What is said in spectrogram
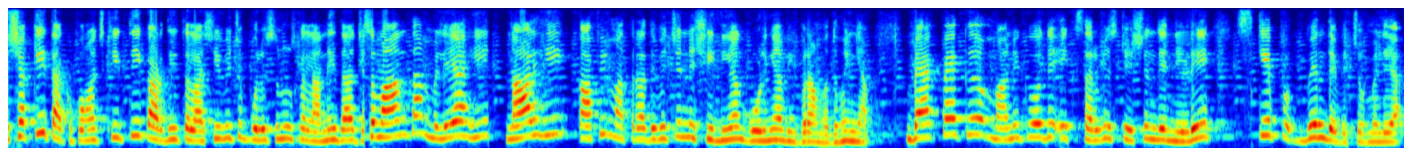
ਸ਼ੱਕੀ ਤੱਕ ਪਹੁੰਚ ਕੀਤੀ। ਘਰ ਦੀ ਤਲਾਸ਼ੀ ਵਿੱਚ ਪੁਲਿਸ ਨੂੰ ਸੈਲਾਨੀ ਦਾ ਸਮਾਨ ਤਾਂ ਮਿਲਿਆ ਹੀ, ਨਾਲ ਹੀ ਕਾਫੀ ਮਾਤਰਾ ਦੇ ਵਿੱਚ ਨਸ਼ੀਲੀਆਂ ਗੋਲੀਆਂ ਵੀ ਬਰਾਮਦ ਹੋਈਆਂ। ਬੈਕਪੈਕ ਮਾਨਿਕੋ ਦੇ ਇੱਕ ਸਰਵਿਸ ਸਟੇਸ਼ਨ ਦੇ ਨੇੜੇ ਸਕਿਪ ਬਿਨ ਦੇ ਵਿੱਚੋਂ ਮਿਲਿਆ।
